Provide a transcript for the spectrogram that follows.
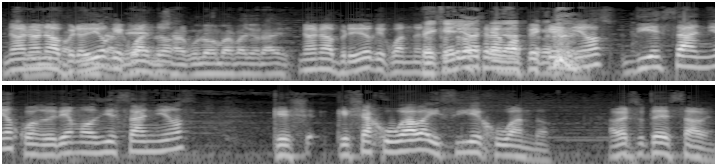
No, no, Sí, no, pero digo que también, cuando... o sea, alguno más mayor ahí. No, no, pero digo que cuando Pequeño nosotros éramos edad pequeños, 10 años, cuando teníamos 10 años, que, ya- que ya jugaba y sigue jugando. A ver si ustedes saben.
